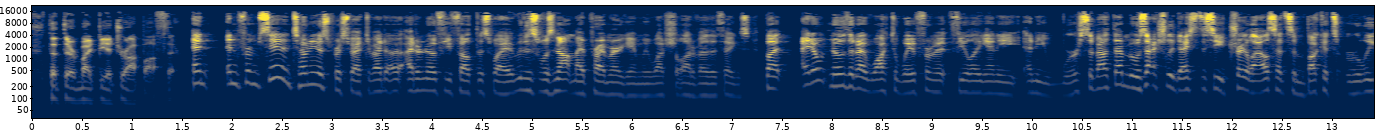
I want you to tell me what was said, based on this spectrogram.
that there might be a drop off there. And and from San Antonio's perspective, I don't, I don't know if you felt this way. This was not my primary game. We watched a lot of other things, but I don't know that I walked away from it feeling any any worse about them. It was actually nice to see Trey Lyles had some buckets early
